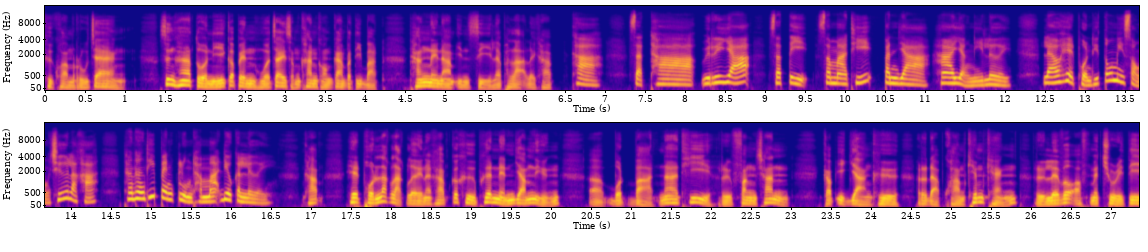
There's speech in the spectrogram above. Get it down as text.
คือความรู้แจ้งซึ่ง 5 ตัวนี้ก็เป็นหัวใจสำคัญของการปฏิบัติ ทั้งในนามอินทรีย์และพละเลยครับ ค่ะศรัทธา วิริยะ สติ สมาธิ ปัญญา 5 อย่างนี้เลย แล้วเหตุผลที่ต้องมี 2 ชื่อล่ะคะ ทั้งๆที่เป็นกลุ่มธรรมะเดียวกันเลย ครับ เหตุผลหลักๆเลยนะครับ ก็คือเพื่อนเน้นย้ำถึงเอ่อบทบาทหน้าที่หรือฟังก์ชัน กับอีกอย่างคือระดับความเข้มแข็ง หรือ level of maturity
